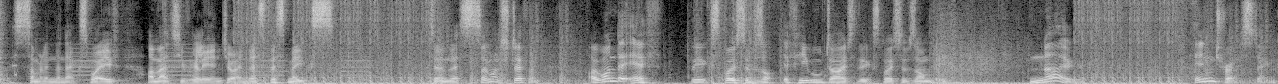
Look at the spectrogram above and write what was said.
Let's summon in the next wave. I'm actually really enjoying this. This makes doing this so much different. I wonder if the explosive if he will die to the explosive zombie. No. Interesting.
